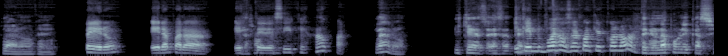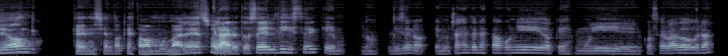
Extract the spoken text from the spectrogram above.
claro, ok. pero era para este, decir que es ropa. Claro. Y que es- es- Y ten- que puedes usar cualquier color. tenía una publicación que diciendo que estaba muy mal eso. Claro, entonces él dice que, no, dice no, que mucha gente en Estados Unidos, que es muy eh, conservadora,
